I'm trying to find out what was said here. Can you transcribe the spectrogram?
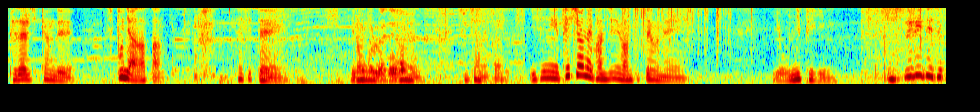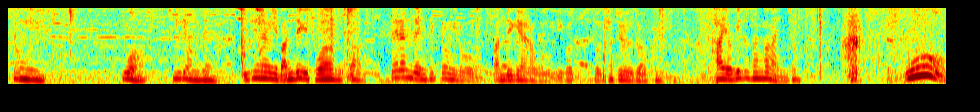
배달 시켰는데 스푼이 안 왔다. 했을 때 이런 걸로 먹으면 좋지 않을까요? 이진영이 패션에 관심이 많기 때문에 이 옷 입히기 3D 색종이 우와 신기한데 이진영이 만들기 좋아하니까 세련된 색종이로 만들게 하라고 이것도 사주도록 하겠습니다 다 여기서 산 건 아니죠? 오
